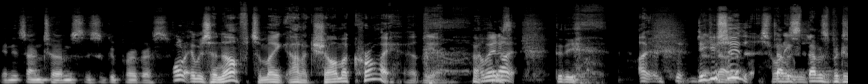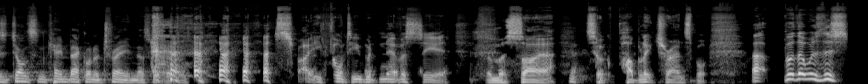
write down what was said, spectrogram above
in its own terms. This is good progress. Well, it was enough to make Alok Sharma cry at the end. I mean, I, did he? I, did you No, see this? That he was, that was because Johnson came back on a train. That's what that was. That's right. He thought he would never see it. The Messiah took public transport. Uh, but there was this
